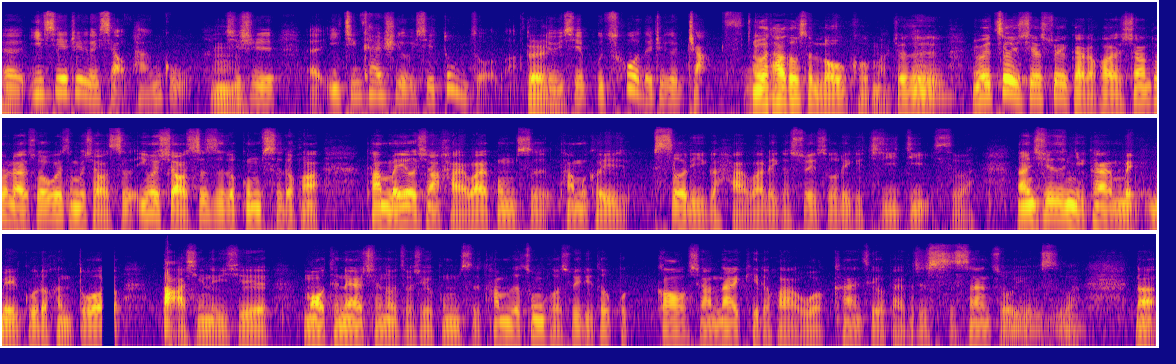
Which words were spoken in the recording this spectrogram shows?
呃一些这个小盘股其实呃已经开始有一些动作了，对，有一些不错的这个涨幅。因为它都是 local 嘛，就是因为这些税改的话，相对来说，为什么小市？因为小市值的公司的话，它没有像海外公司，他们可以设立一个海外的一个税收的一个基地，是吧？那其实你看美。美国的很多大型的一些 multinational 这些公司，他们的综合税率都不高。像 Nike 的话，我看只有百分之十三左右，是吧？那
